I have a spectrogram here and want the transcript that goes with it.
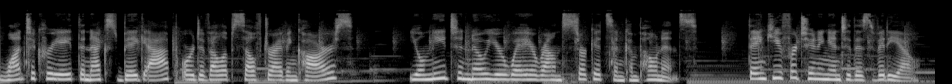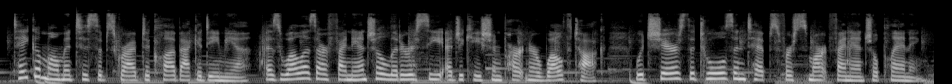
Want to create the next big app or develop self-driving cars? You'll need to know your way around circuits and components. Thank you for tuning into this video. Take a moment to subscribe to Club Academia, as well as our financial literacy education partner Wealth Talk, which shares the tools and tips for smart financial planning.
